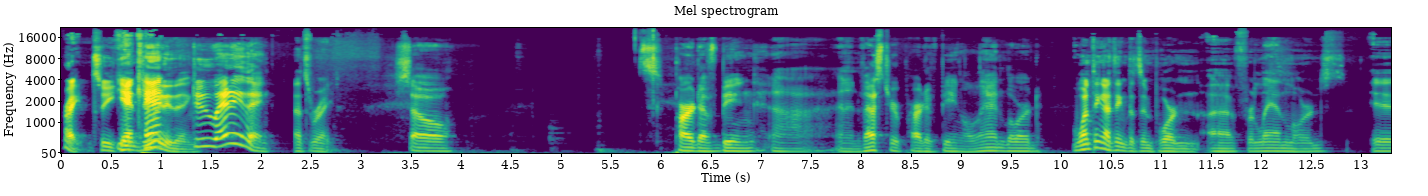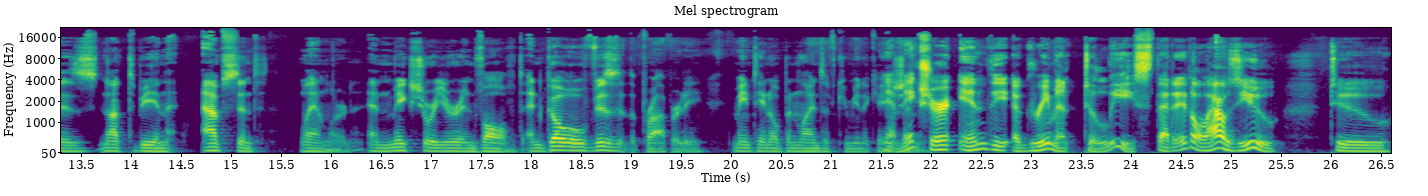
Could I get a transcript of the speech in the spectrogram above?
Right. So you can't, you can't do anything. do anything. That's right. So it's part of being uh, an investor, part of being a landlord. One thing I think that's important uh, for landlords is not to be an absent landlord and make sure you're involved and go visit the property, maintain open lines of communication. Yeah, make sure in the agreement to lease that it allows you to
